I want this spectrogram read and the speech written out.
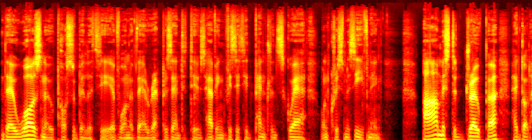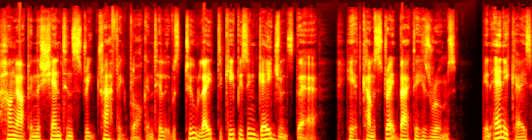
there was no possibility of one of their representatives having visited Pentland Square on Christmas evening. Ah, Our Mr. Droper had got hung up in the Shenton Street traffic block until it was too late to keep his engagements there. He had come straight back to his rooms. In any case,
